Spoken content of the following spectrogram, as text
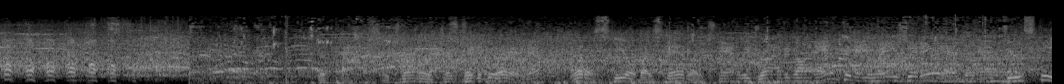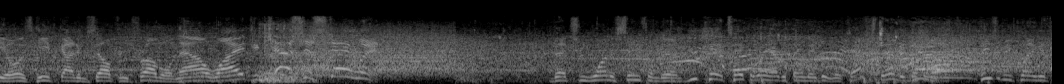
Good pass. The turnover just take it away. What a steal by Stanley. Stanley driving on Anthony, lays it in. Two steal as Heath got himself in trouble. Now White to Cassius Stanley. That you want to see from them. You can't take away everything they do. Well, Cassius Stanley, looking like he should be playing it.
